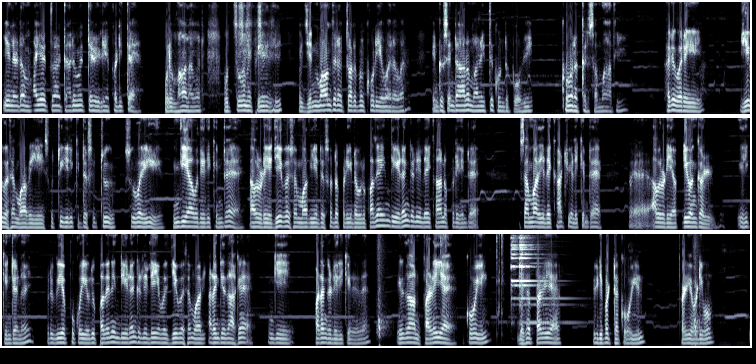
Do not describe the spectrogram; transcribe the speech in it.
என்னிடம் ஆயிரத்தி தொள்ளாயிரத்தி அறுபத்தி ஏழிலே படித்த ஒரு மாணவர் முத்தூணு பேரில் ஜென்மாந்திர தொடர்பு கூடியவர் அவர். எங்கு சென்றாலும் அழைத்து கொண்டு போவேன் கோரக்கர் சமாதி கருவறையை ஜீவ சமாதியை சுற்றி இருக்கின்ற சுற்று சுவரில் இந்தியாவில் இருக்கின்ற அவருடைய ஜீவ சமாதி என்று சொல்லப்படுகின்ற ஒரு பதினைந்து இடங்களிலே காணப்படுகின்ற சமாதியிலே காட்சியளிக்கின்ற அவருடைய வடிவங்கள் இருக்கின்றன. ஒரு வியப்புக்குரிய ஒரு பதினைந்து இடங்களிலே அவர் ஜீவ சமாதி அடைந்ததாக இங்கே படங்கள் இருக்கின்றன. இதுதான் பழைய கோயில் மிக பழைய இடிபட்ட கோயில் பழைய வடிவம்.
